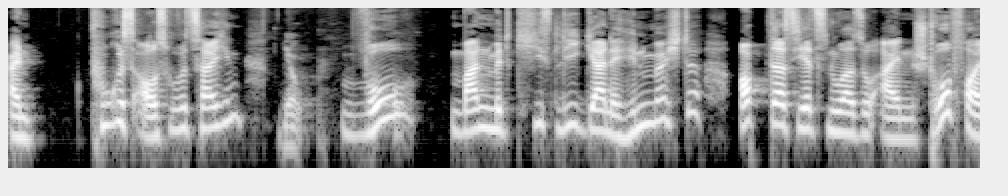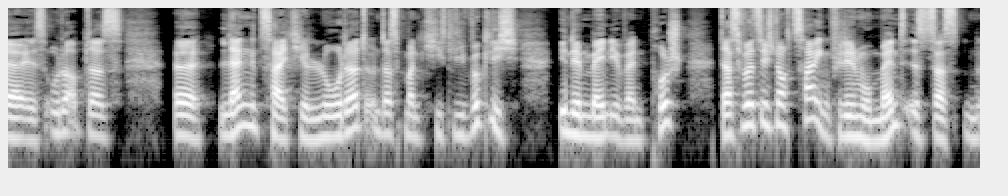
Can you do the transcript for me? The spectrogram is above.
ein pures Ausrufezeichen, jo. wo man mit Keith Lee gerne hin möchte. Ob das jetzt nur so ein Strohfeuer ist oder ob das äh, lange Zeit hier lodert und dass man Keith Lee wirklich in den Main Event pusht, das wird sich noch zeigen. Für den Moment ist das ein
